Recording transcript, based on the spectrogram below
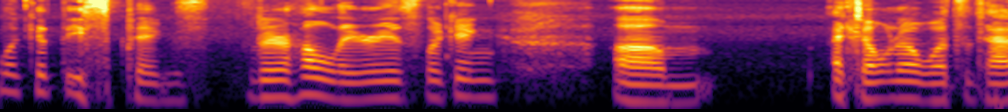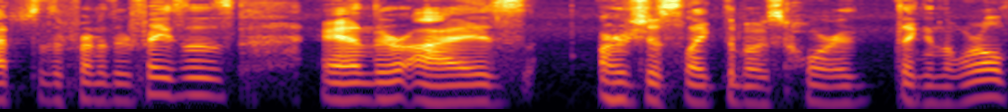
look at these pigs. They're hilarious looking. Um, I don't know what's attached to the front of their faces, and their eyes are just like the most horrid thing in the world.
